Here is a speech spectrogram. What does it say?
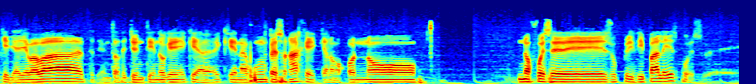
que ya llevaba. Entonces yo entiendo que, que, que en algún personaje que a lo mejor no no fuese de sus principales, pues eh,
